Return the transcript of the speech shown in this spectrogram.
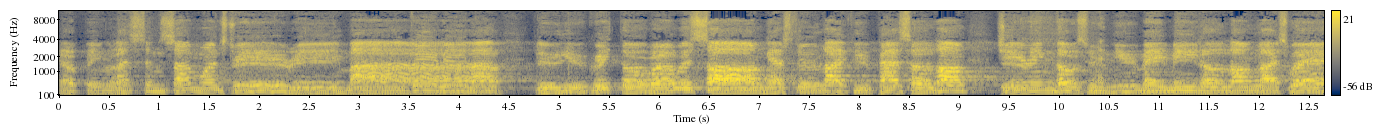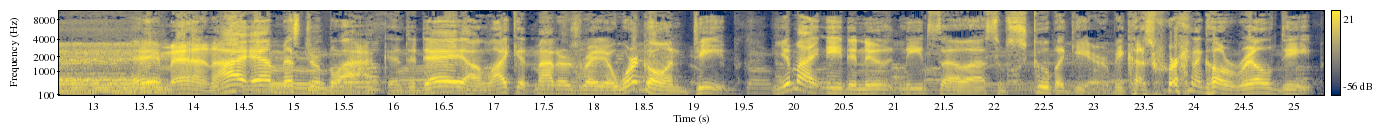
helping lessen someone's dreary mind? Dreary. Do you greet the world with song as through life you pass along, cheering those whom you may meet along life's way? Amen. I am Mr. Black, and today on Like It Matters Radio, we're going deep. You might need to new, need some, uh, some scuba gear because we're going to go real deep.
